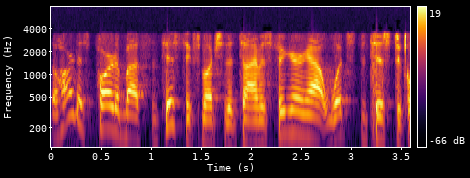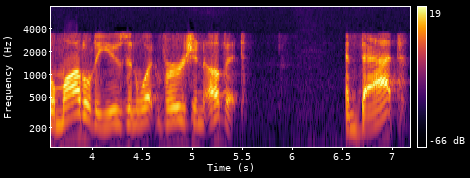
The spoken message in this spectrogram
The hardest part about statistics much of the time is figuring out what statistical model to use and what version of it. And that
